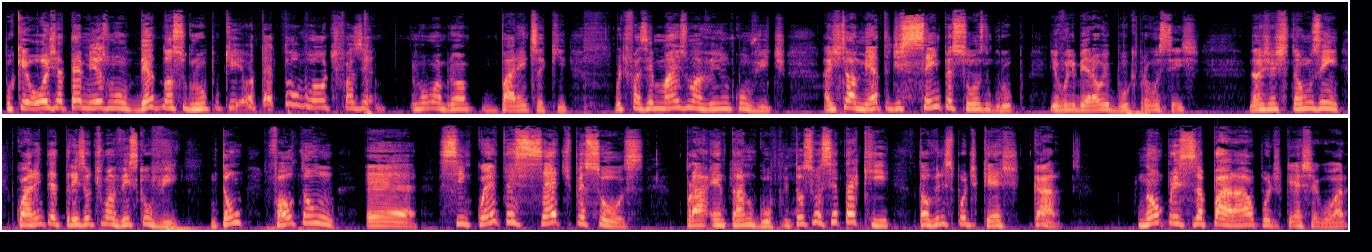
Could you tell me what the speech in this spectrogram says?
Porque hoje, até mesmo dentro do nosso grupo, que eu até tô, vou te fazer. Vamos abrir um parênteses aqui. Vou te fazer mais uma vez um convite. A gente tem uma meta de 100 pessoas no grupo e eu vou liberar o e-book para vocês. Nós já estamos em 43, a última vez que eu vi. Então, faltam é, 57 pessoas para entrar no grupo. Então, se você está aqui, tá ouvindo esse podcast, cara, não precisa parar o podcast agora.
